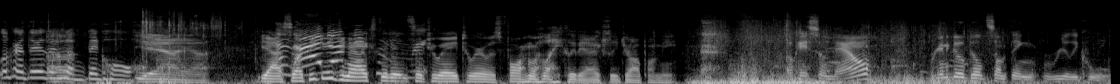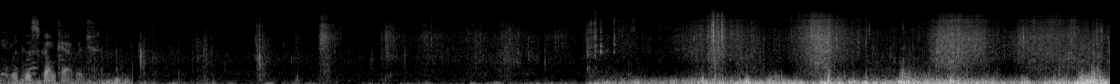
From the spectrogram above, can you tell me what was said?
look right there. There's Uh, a big hole. Yeah, yeah. Yeah, And so I think I Agent Axe did it in such a way to where it was far more likely to actually drop on me. Okay, so now we're gonna go build something really cool with this skunk cabbage. Thank you.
